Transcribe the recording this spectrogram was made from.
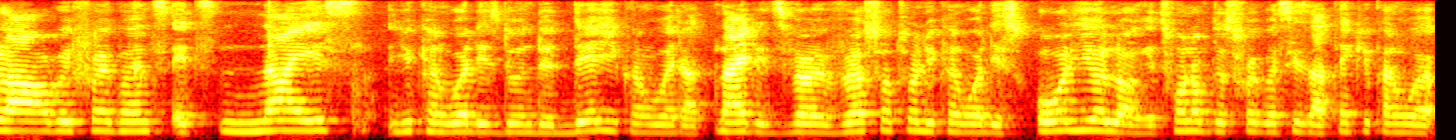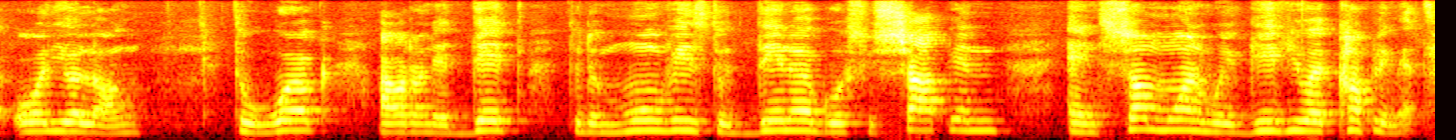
flowery fragrance. It's nice. You can wear this during the day. You can wear it at night. It's very versatile. You can wear this all year long. It's one of those fragrances I think you can wear all year long to work out on a date to the movies to dinner goes to shopping and someone will give you a compliment.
